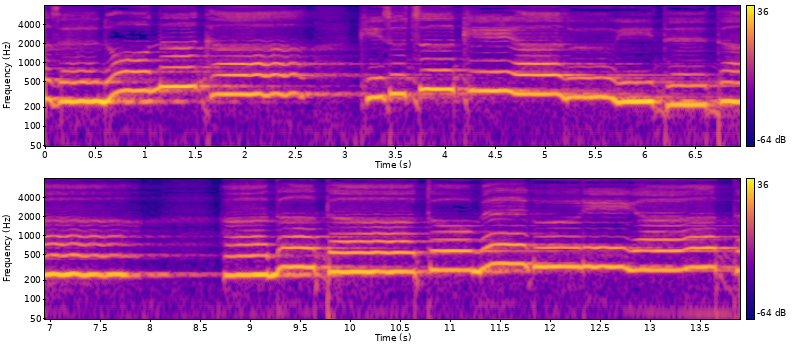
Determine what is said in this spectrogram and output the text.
風の中傷つき歩いてた。あなたと巡り合った。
